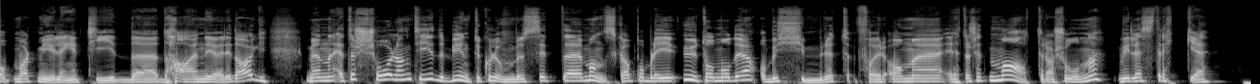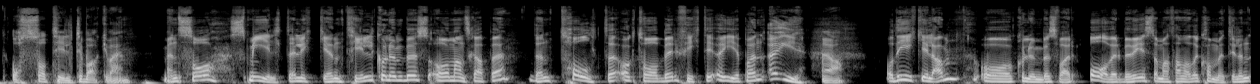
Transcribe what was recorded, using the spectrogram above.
åpenbart mye lengre tid eh, da enn de gjør i dag, men etter så lang tid begynte Columbus sitt eh, mannskap å bli utålmodige og bekymret for om rett og slett matrasjonene ville strekke også til tilbakeveien. Men så smilte lykken til Columbus og mannskapet. Den 12. oktober fikk de øye på en øy. Ja. Og De gikk i land, og Columbus var overbevist om at han hadde kommet til en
